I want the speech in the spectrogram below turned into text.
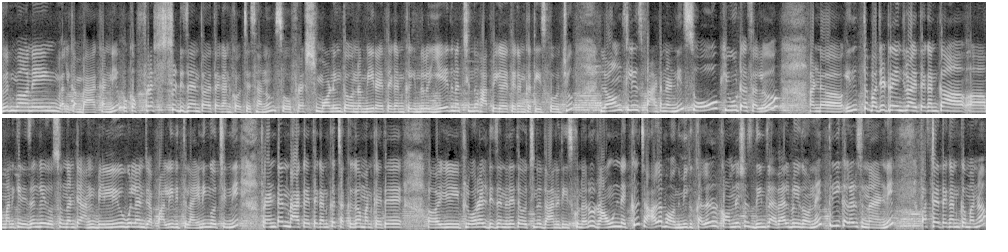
గుడ్ మార్నింగ్ వెల్కమ్ బ్యాక్ అండి. ఒక ఫ్రెష్ డిజైన్తో అయితే కనుక వచ్చేసాను. సో ఫ్రెష్ మార్నింగ్తో ఉన్న మీరైతే కనుక ఇందులో ఏది నచ్చిందో హ్యాపీగా అయితే కనుక తీసుకోవచ్చు. లాంగ్ స్లీవ్స్ ప్యాటర్న్ అండి. సో క్యూట్ అసలు. అండ్ uh, ఇంత బడ్జెట్ రేంజ్లో అయితే కనుక uh, uh, మనకి నిజంగా ఇది వస్తుందంటే అన్బిలీవబుల్ అని చెప్పాలి. విత్ లైనింగ్ వచ్చింది. ఫ్రంట్ అండ్ బ్యాక్ అయితే కనుక చక్కగా మనకైతే ఈ ఫ్లోరల్ డిజైన్ ఏదైతే వచ్చిందో దాన్ని తీసుకున్నారు. రౌండ్ నెక్ చాలా బాగుంది. మీకు కలర్ కాంబినేషన్స్ దీంట్లో అవైలబుల్గా ఉన్నాయి. త్రీ కలర్స్ ఉన్నాయండి. ఫస్ట్ అయితే కనుక మన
